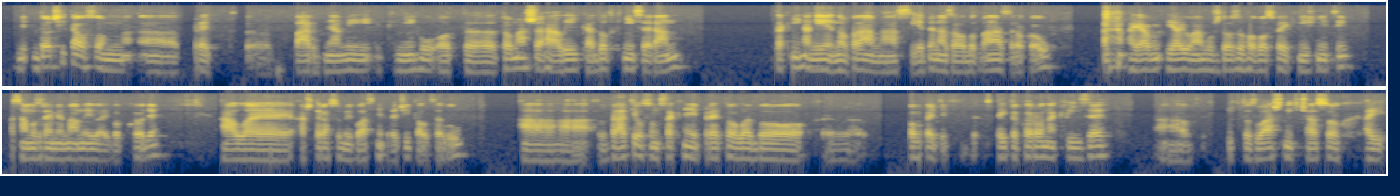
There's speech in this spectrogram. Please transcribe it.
dočítal som pred pár dňami knihu od Tomáša Halíka Dotkni se ran. Tá kniha nie je nová, má asi 11 alebo 12 rokov. A ja, ja ju mám už dosť vo svojej knižnici. A samozrejme mám ju aj v obchode, ale až teraz som ju vlastne prečítal celú. A vrátil som sa k nej preto, lebo opäť v tejto koronakríze a v týchto zvláštnych časoch, aj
